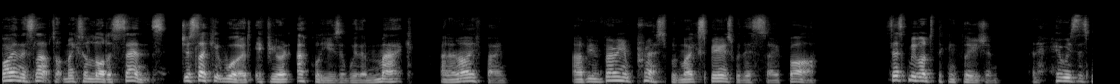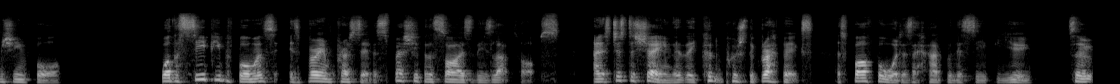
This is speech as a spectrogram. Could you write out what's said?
buying this laptop makes a lot of sense, just like it would if you're an Apple user with a Mac and an iPhone. And I've been very impressed with my experience with this so far. So let's move on to the conclusion. And who is this machine for? Well, the CPU performance is very impressive, especially for the size of these laptops. And it's just a shame that they couldn't push the graphics as far forward as they had with this CPU. So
